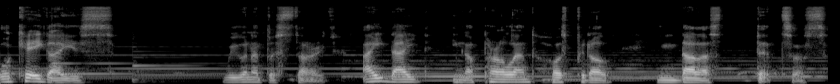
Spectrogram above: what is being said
Okay, guys, we're gonna to start. I died in a Parkland hospital in Dallas, Texas.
